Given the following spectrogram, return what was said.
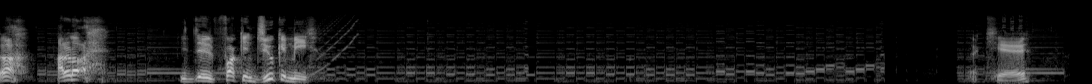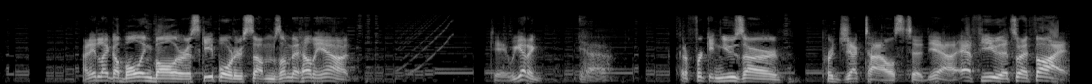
Ugh, I don't know. You did fucking juking me. Okay. I need like a bowling ball or a skateboard or something, something to help me out. Okay, we gotta, yeah, gotta freaking use our projectiles to, yeah, F you, that's what I thought.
